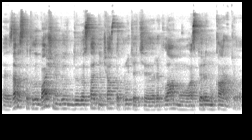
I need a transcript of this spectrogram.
зараз по телебаченню достатньо часто крутять рекламу аспірину кардіо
